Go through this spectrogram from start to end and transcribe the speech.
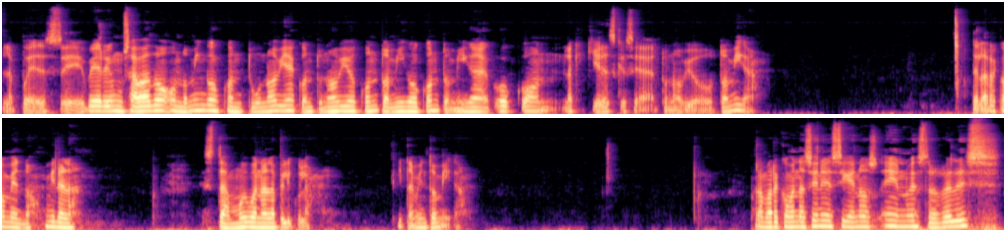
La puedes eh, ver un sábado o un domingo con tu novia, con tu novio, con tu amigo, con tu amiga o con la que quieres que sea tu novio o tu amiga. Te la recomiendo. Mírala. Está muy buena la película. Y también tu amiga. Para más recomendaciones, síguenos en nuestras redes.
